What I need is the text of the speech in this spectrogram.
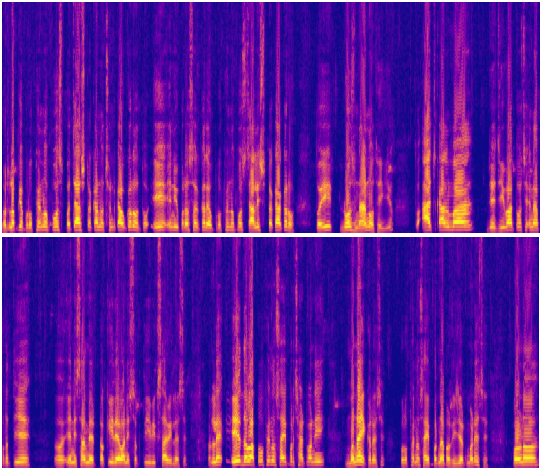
મતલબ કે પ્રોફેનોફોસ પચાસ ટકાનો છંટકાવ કરો તો એ એની ઉપર અસર કરે. પ્રોફેનોફોસ ચાલીસ ટકા કરો તો એ ડોઝ નાનો થઈ ગયો. તો આજકાલમાં જે જીવાતો છે એના પ્રત્યે એની સામે ટકી રહેવાની શક્તિ વિકસાવી લેશે એટલે એ દવા પ્રોફેનો સાયપર છાંટવાની મનાઈ કરે છે. પ્રોફેનો સાયપરના પણ રિઝલ્ટ મળે છે. પણ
